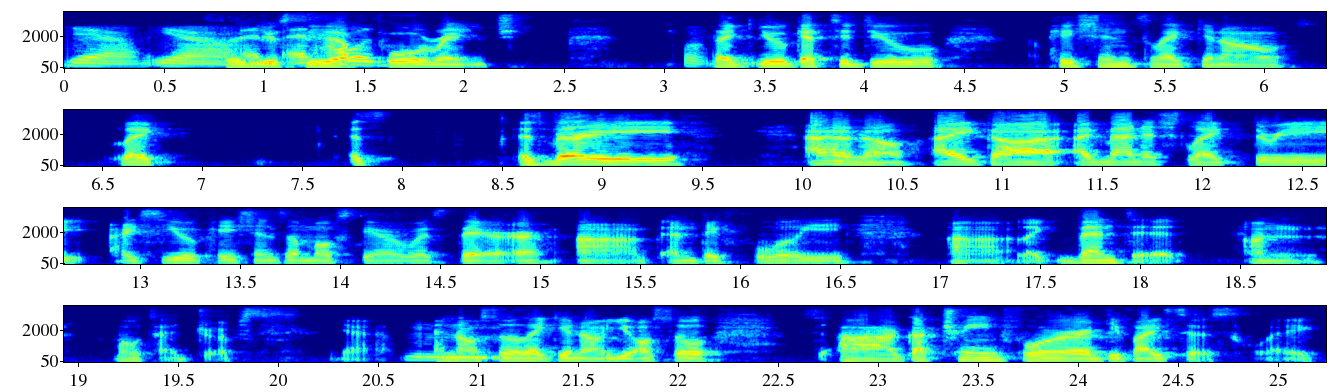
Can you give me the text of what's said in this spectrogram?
Yeah, yeah. So and, you see a was... full range like you get to do patients like you know like it's it's very I don't know. I got I managed like three ICU patients, and most there was there, um, and they fully uh, like vented on multi drips. Yeah, mm. and also like you know you also uh, got trained for devices like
